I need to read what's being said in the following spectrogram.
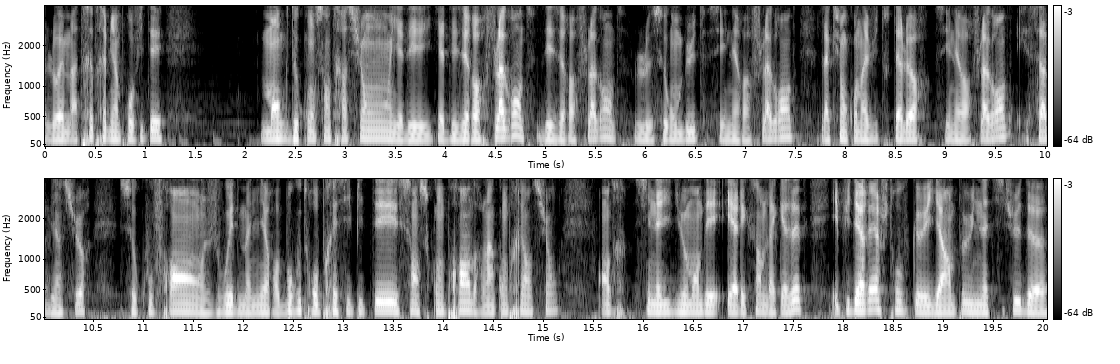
l'OM a très très bien profité, manque de concentration, il y, a des, erreurs flagrantes, des erreurs flagrantes. Le second but, c'est une erreur flagrante. L'action qu'on a vue tout à l'heure, c'est une erreur flagrante. Et ça, bien sûr, ce coup franc joué de manière beaucoup trop précipitée, sans se comprendre, l'incompréhension entre Sinali Diomandé et Alexandre Lacazette. Et puis derrière, je trouve qu'il y a un peu une attitude, euh,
